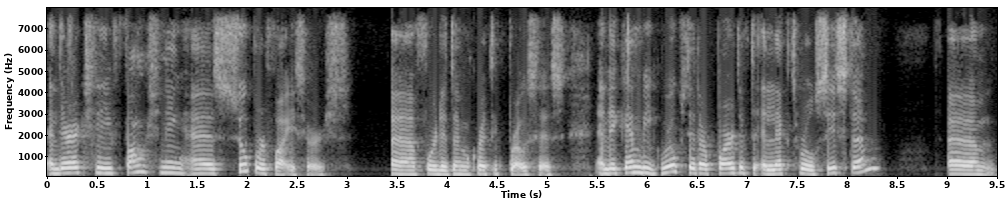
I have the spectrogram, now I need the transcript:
and they're actually functioning as supervisors uh, for the democratic process. And they can be groups that are part of the electoral system um,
